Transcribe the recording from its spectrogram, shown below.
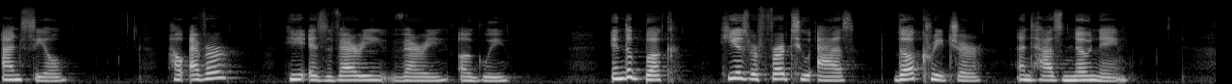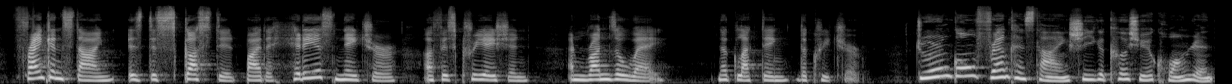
and feel. However, he is very, very ugly. In the book, he is referred to as the creature and has no name. Frankenstein is disgusted by the hideous nature of his creation and runs away, neglecting the creature. 主人公 Frankenstein 是一个科学狂人，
